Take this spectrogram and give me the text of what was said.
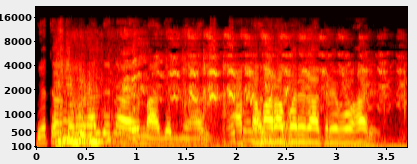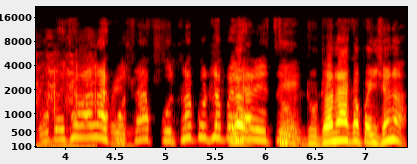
બે ત્રણ કોથળા દે એટલે માગે જ નહીં આ તમારા પર રાત્રે રેવો હારે. પૈસા. કોટલા કોટલા કોટલા પૈસા રે ઢૂઢા ના પૈસા ના?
